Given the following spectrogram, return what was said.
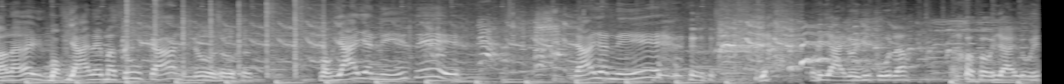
มาเลยบอกยายเลยมาสู้กันดูดูบอกยายอย่าหนีสิยายอย่าหนียายโอ้ยยายลุยพี่กู๊ดแล้ว โอ้ยายลุย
